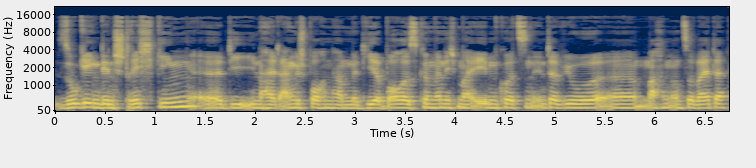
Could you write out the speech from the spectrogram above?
so gegen den Strich ging, äh, die ihn halt angesprochen haben mit hier, Boris, können wir nicht mal eben kurz ein Interview äh, machen und so weiter,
